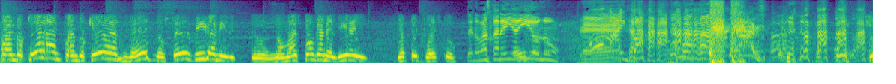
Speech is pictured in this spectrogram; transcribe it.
cuando quieran, cuando quieran, ¿ves? Ustedes digan y nomás pongan el día y yo estoy puesto. ¿Pero va a estar ella ahí o no? Oh my Sí,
